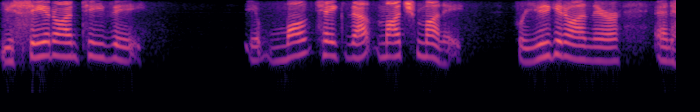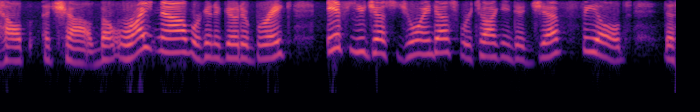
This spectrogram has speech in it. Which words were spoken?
You see it on TV. It won't take that much money for you to get on there and help a child. But right now, we're going to go to break. If you just joined us, we're talking to Jeff Fields, the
